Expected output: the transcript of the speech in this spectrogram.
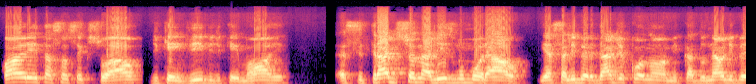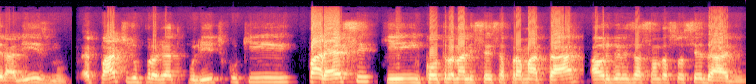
Qual é a orientação sexual de quem vive, de quem morre? Esse tradicionalismo moral e essa liberdade econômica do neoliberalismo é parte de um projeto político que parece que encontra na licença para matar a organização da sociedade.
